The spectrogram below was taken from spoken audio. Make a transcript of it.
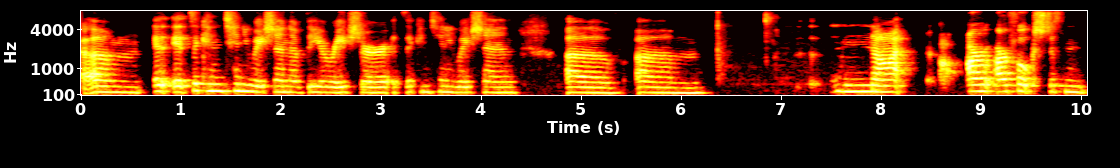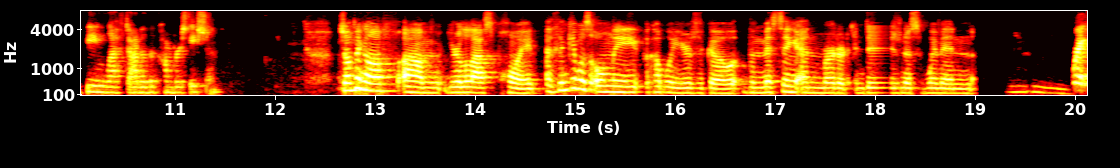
um, it, it's a continuation of the erasure. It's a continuation of um, not our, our folks just being left out of the conversation. Jumping off um, your last point, I think it was only a couple of years ago the missing and murdered Indigenous women. Mm-hmm. Right.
